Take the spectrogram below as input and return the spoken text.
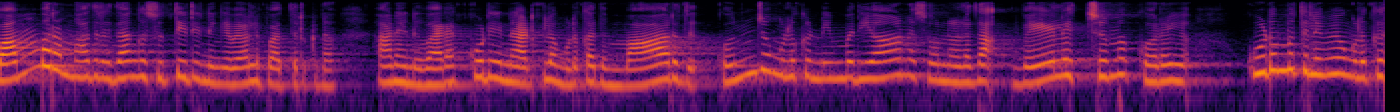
பம்பர மாதிரி தாங்க சுத்திட்டு நீங்க வேலை பார்த்துருக்கணும். ஆனா இனி வரக்கூடிய நாட்கள் உங்களுக்கு அது மாறுது. கொஞ்சம் உங்களுக்கு நிம்மதியான சூழ்நிலை தான் வேலைச்சமும் குறையும். குடும்பத்துலேயுமே உங்களுக்கு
